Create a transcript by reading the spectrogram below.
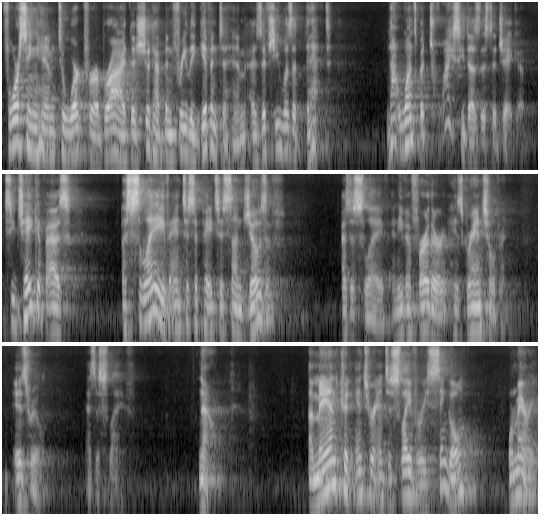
forcing him to work for a bride that should have been freely given to him as if she was a debt. Not once, but twice he does this to Jacob. See, Jacob, as a slave, anticipates his son Joseph as a slave, and even further, his grandchildren, Israel, as a slave. Now, a man could enter into slavery single or married.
